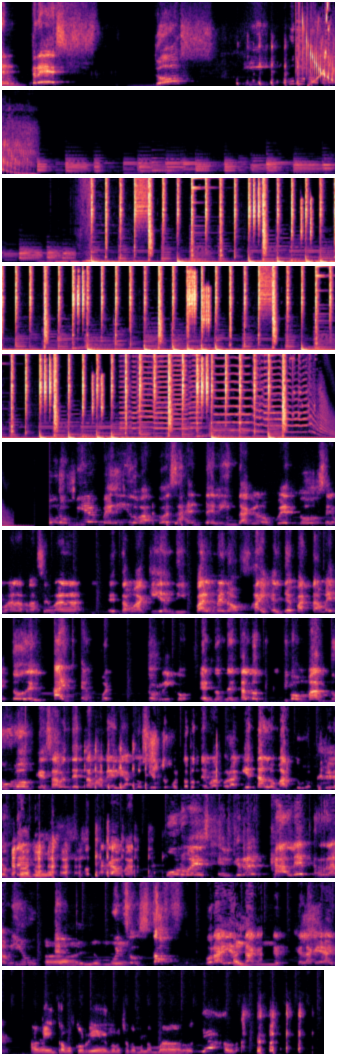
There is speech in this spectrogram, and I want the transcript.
en 3, Department of Hype, el departamento del hype en Puerto Rico, en donde están los tipos más duros que saben de esta materia. Lo siento por todos los demás, pero aquí están los más duros. Y los tengo en otra cámara. Uno es el gran Caleb Ramiu, Ay, el. Wilson Stuff. Por ahí Ay. está, Caleb. ¿Qué es la que hay? Ah, entramos corriendo, nos chocamos las manos. Ya.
